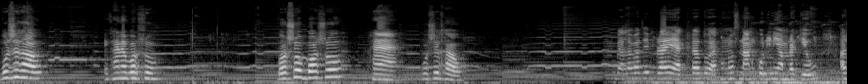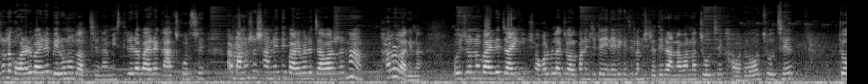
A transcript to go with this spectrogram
বসে খাও। এখানে বসো। বসো বসো। হ্যাঁ বসে খাও। বেলা বাজে প্রায় একটা তো এখনও স্নান করিনি আমরা কেউ। আসলে ঘরের বাইরে বেরোনো যাচ্ছে না মিস্ত্রিরা বাইরে কাজ করছে। আর মানুষের সামনে দিয়ে বাইরে বাইরে যাওয়া আসা না ভালো লাগে না। ওই জন্য বাইরে যাইনি। সকালবেলা জলপানি যেটা এনে রেখেছিলাম সেটা দিয়ে রান্নাবান্না চলছে খাওয়া দাওয়াও চলছে। তো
